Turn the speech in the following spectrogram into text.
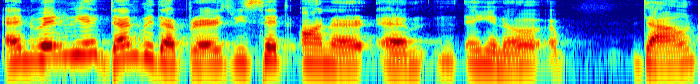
And when we are done with our prayers, we sit on our, um, you know, down,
